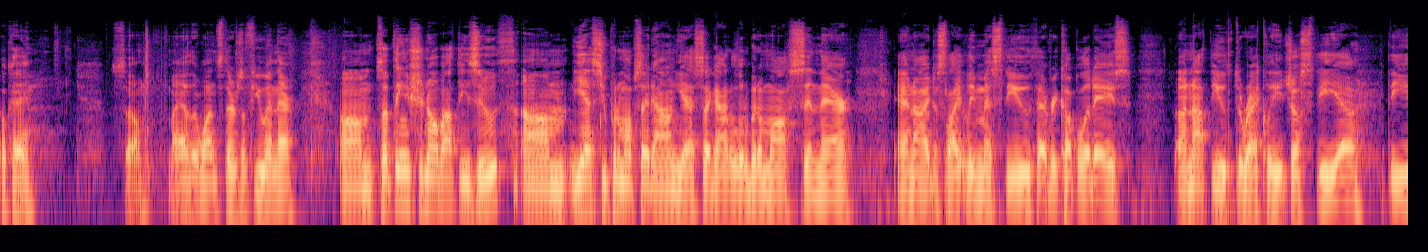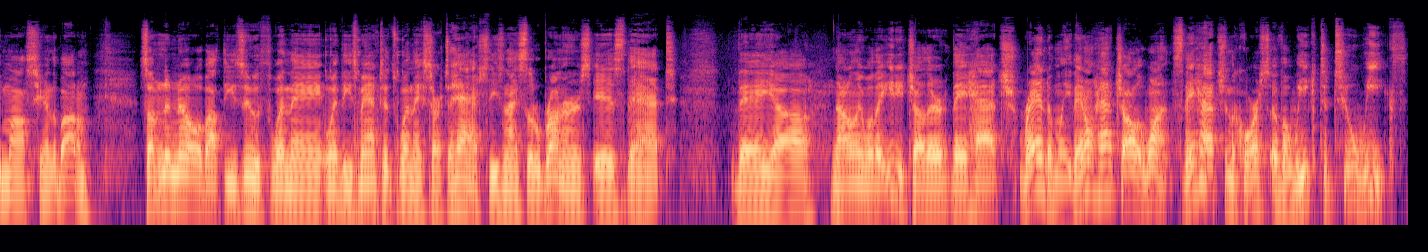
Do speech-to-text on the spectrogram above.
Okay. So, my other ones, there's a few in there. Um, something you should know about these Ooth. Um, yes, you put them upside down. Yes, I got a little bit of moss in there. And I just lightly mist the Ooth every couple of days. Uh, not the Ooth directly, just the uh, the moss here in the bottom. Something to know about these Ooth when they, when these mantids, when they start to hatch, these nice little brunners, is that they uh, not only will they eat each other, they hatch randomly. They don't hatch all at once. They hatch in the course of a week to two weeks.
